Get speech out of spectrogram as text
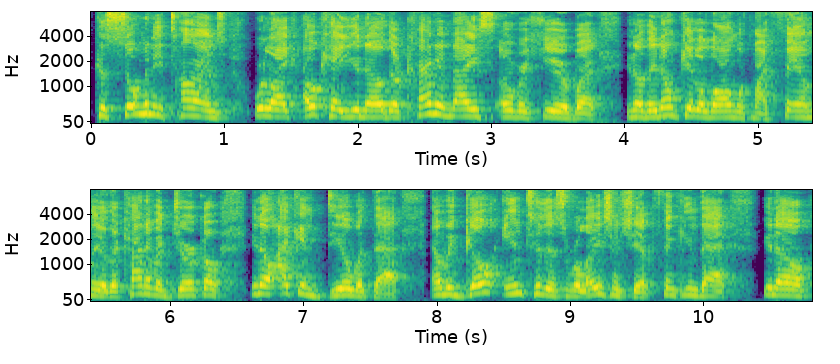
Because so many times we're like, okay, you know, they're kind of nice over here, but you know, they don't get along with my family or they're kind of a jerko. You know, I can deal with that. And we go into this relationship thinking that, you know,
